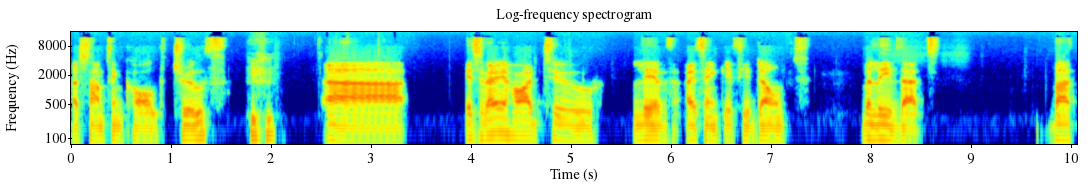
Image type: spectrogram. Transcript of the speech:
a, something called truth. Uh, it's very hard to live, I think, if you don't believe that. But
